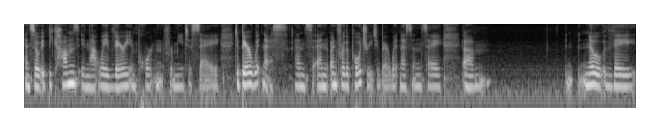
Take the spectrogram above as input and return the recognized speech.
And so it becomes in that way very important for me to say to bear witness and and and for the poetry to bear witness and say um, no they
